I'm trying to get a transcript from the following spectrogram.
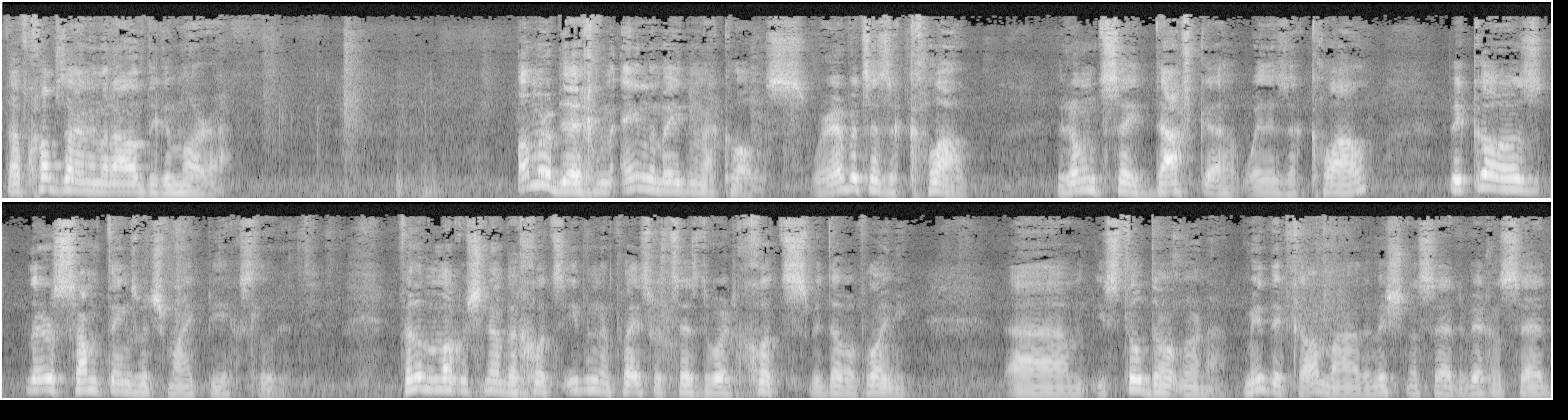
Daf Chav Zayin Amaral of the Gemara. Amr B'yechin Ein Lemedin HaKlaus. Wherever it says a klal, we don't say dafka where there's a klal, because there are some things which might be excluded. Even in a place where it says the word chutz v'dava ploini, um, you still don't learn that. Midikama, the Mishnah said, the Bechan said,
